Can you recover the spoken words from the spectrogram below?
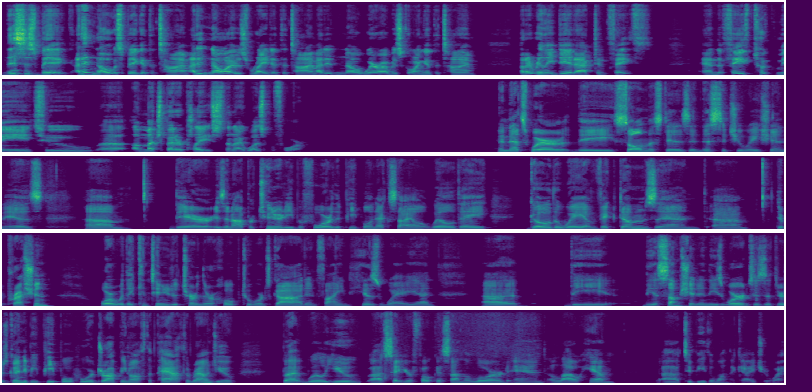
This is big. I didn't know it was big at the time. I didn't know I was right at the time. I didn't know where I was going at the time, but I really did act in faith. And the faith took me to uh, a much better place than I was before. And that's where the psalmist is in this situation is um, there is an opportunity before the people in exile. Will they go the way of victims and um, depression, or will they continue to turn their hope towards God and find His way? And uh, the the assumption in these words is that there's going to be people who are dropping off the path around you, but will you uh, set your focus on the Lord and allow Him uh, to be the one that guides your way?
